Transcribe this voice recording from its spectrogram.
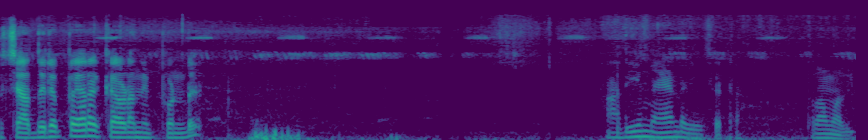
ചതുരപ്പയറൊക്കെ അവിടെ നിപ്പുണ്ട്. അധികം വേണ്ട കേട്ടോ. അത്ര മതി.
